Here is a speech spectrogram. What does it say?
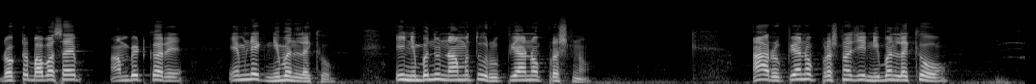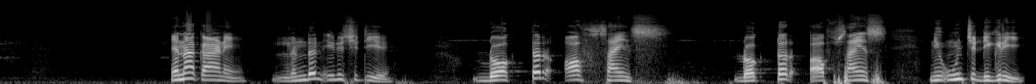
ડૉક્ટર બાબા સાહેબ આંબેડકરે એમને એક નિબંધ લખ્યો. એ નિબંધનું નામ હતું રૂપિયાનો પ્રશ્ન. આ રૂપિયાનો પ્રશ્ન જે નિબંધ લખ્યો એના કારણે લંડન યુનિવર્સિટીએ doctor of science, doctor of સાયન્સની ઉચ્ચ ડિગ્રી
